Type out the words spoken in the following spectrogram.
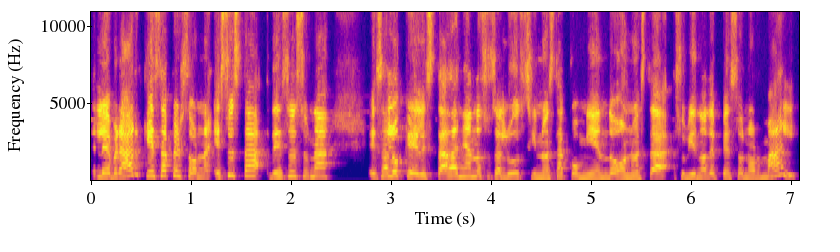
celebrar que esa persona, eso está, eso es una, es algo que le está dañando su salud si no está comiendo o no está subiendo de peso normal.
